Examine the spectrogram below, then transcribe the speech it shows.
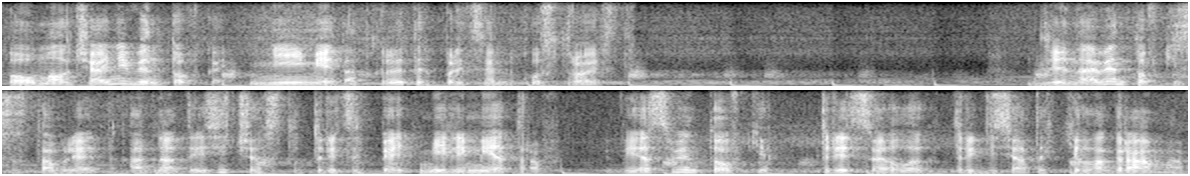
По умолчанию винтовка не имеет открытых прицельных устройств. Длина винтовки составляет 1135 мм, вес винтовки 3,3 кг.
